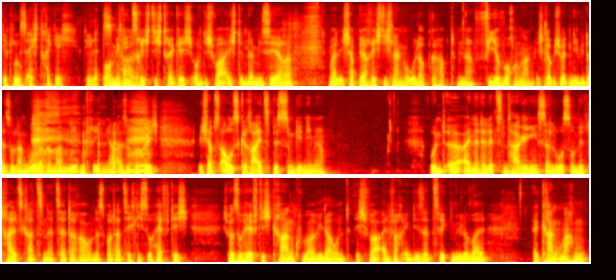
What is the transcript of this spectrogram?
dir ging es echt dreckig die letzten Boah, mir ging es richtig dreckig und ich war echt in der Misere, weil ich habe ja richtig lange Urlaub gehabt. Ne? Vier Wochen lang. Ich glaube, ich werde nie wieder so lange Urlaub in meinem Leben kriegen. Ja, also wirklich, ich habe es ausgereizt bis zum Gehen nicht mehr. Und äh, einer der letzten Tage ging es dann los so mit Halskratzen etc. Und das war tatsächlich so heftig. Ich war so heftig krank mal wieder und ich war einfach in dieser Zwickmühle, weil äh, krank machen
